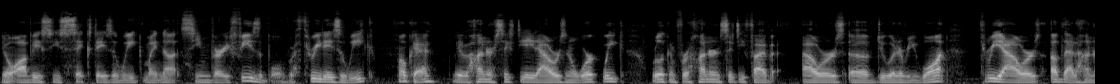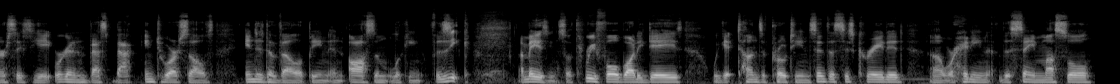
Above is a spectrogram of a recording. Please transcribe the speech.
you know, obviously six days a week might not seem very feasible. We're three days a week. Okay, we have 168 hours in a work week. We're looking for 165 hours of do whatever you want three hours of that 168 we're going to invest back into ourselves into developing an awesome looking physique. Amazing. So three full body days we get tons of protein synthesis created uh, we're hitting the same muscle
